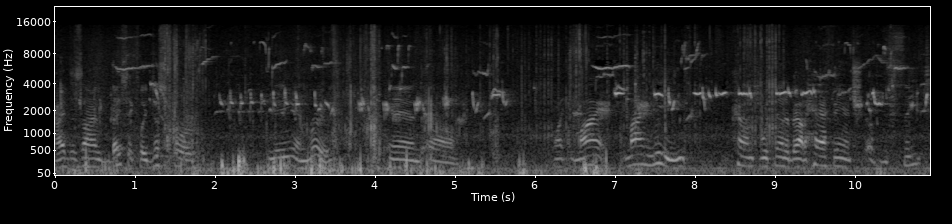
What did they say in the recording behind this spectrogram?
I designed basically just for me and Ruth, and um, like my my knee comes within about a half inch of the seat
